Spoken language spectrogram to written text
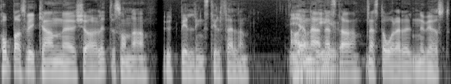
Hoppas vi kan eh, köra lite sådana utbildningstillfällen igen ja, här nästa, nästa år eller nu i höst.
